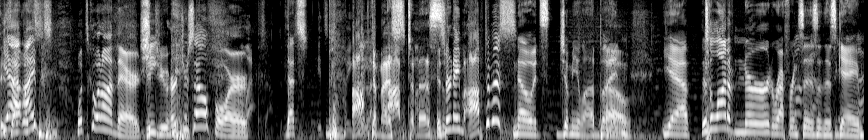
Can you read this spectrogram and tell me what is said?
Is Yeah, that what's, I'm- what's going on there? She- Did you hurt yourself or Relax, Optimus. That's It's no big deal. Optimus? Optimus. Is her name Optimus? no, it's Jamila. But Oh. yeah, there's a lot of nerd references in this game.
